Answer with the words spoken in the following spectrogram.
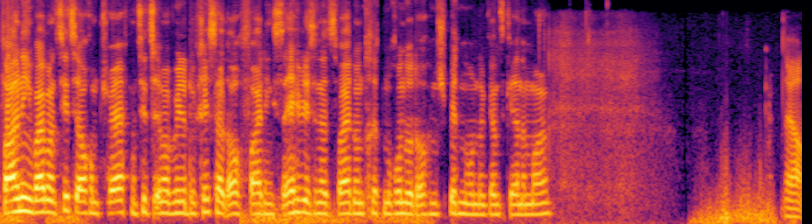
Vor allen Dingen, weil man sieht es ja auch im Draft, man sieht es ja immer wieder, du kriegst halt auch Fighting Safeties in der zweiten und dritten Runde oder auch in der späten Runde ganz gerne mal. Ja.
